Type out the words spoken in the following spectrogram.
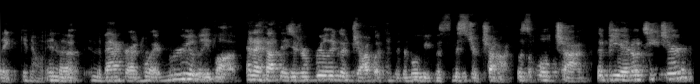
like you know, in the in the background, who I really love, and I thought they did a really good job with him in the movie was Mr. Chang, was old Chong, the piano teacher,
